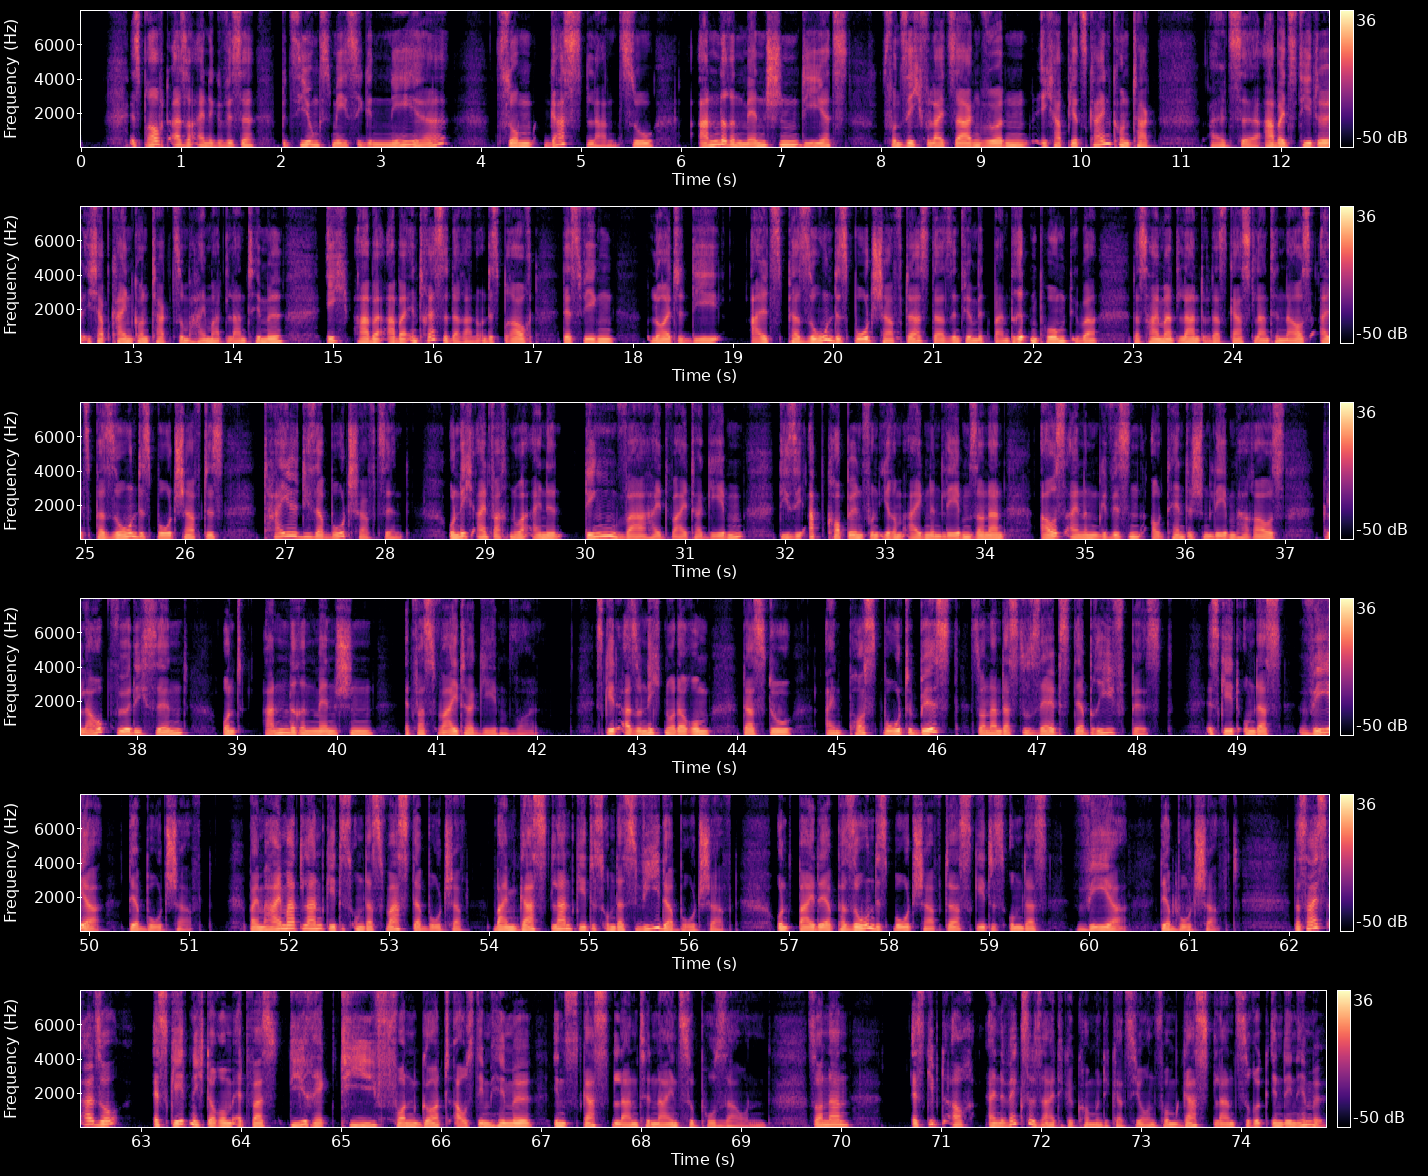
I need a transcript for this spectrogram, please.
Es braucht also eine gewisse beziehungsmäßige Nähe zum Gastland, zu anderen Menschen, die jetzt von sich vielleicht sagen würden, ich habe jetzt keinen Kontakt als äh, Arbeitstitel, ich habe keinen Kontakt zum Heimatland Himmel, ich habe aber Interesse daran und es braucht deswegen Leute, die als Person des Botschafters, da sind wir mit beim dritten Punkt über das Heimatland und das Gastland hinaus, als Person des Botschafters Teil dieser Botschaft sind und nicht einfach nur eine Dingwahrheit weitergeben, die sie abkoppeln von ihrem eigenen Leben, sondern aus einem gewissen authentischen Leben heraus glaubwürdig sind und anderen Menschen etwas weitergeben wollen. Es geht also nicht nur darum, dass du ein Postbote bist, sondern dass du selbst der Brief bist. Es geht um das Wer der Botschaft. Beim Heimatland geht es um das Was der Botschaft. Beim Gastland geht es um das Wie der Botschaft. Und bei der Person des Botschafters geht es um das Wer der Botschaft. Das heißt also, es geht nicht darum, etwas direktiv von Gott aus dem Himmel ins Gastland hinein zu posaunen, sondern es gibt auch eine wechselseitige Kommunikation vom Gastland zurück in den Himmel.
